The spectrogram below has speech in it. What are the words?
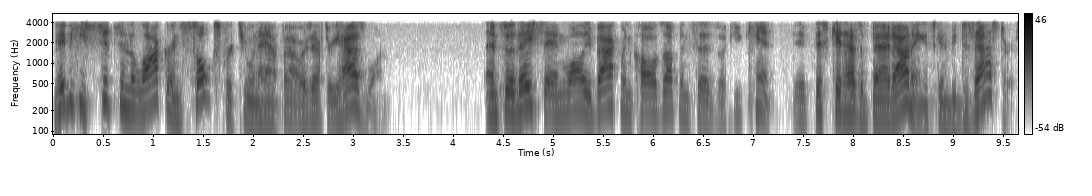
Maybe he sits in the locker and sulks for two and a half hours after he has one. And so they say, and Wally Backman calls up and says, "Look, you can't. If this kid has a bad outing, it's going to be disastrous."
